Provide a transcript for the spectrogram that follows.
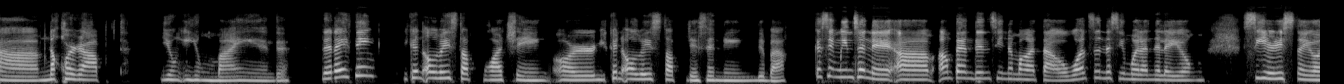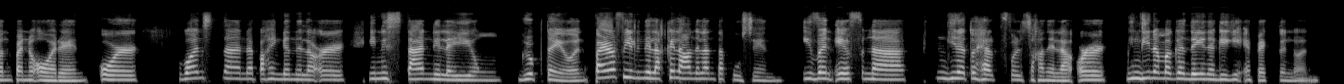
um, na-corrupt yung iyong mind, then I think you can always stop watching or you can always stop listening, di ba? Kasi minsan eh, um, ang tendency ng mga tao, once na nasimulan nila yung series na yon panoorin, or once na napakinggan nila or inistan nila yung group na yon, parang feeling nila kailangan nilang tapusin. Even if na hindi na to helpful sa kanila or hindi na maganda yung nagiging epekto nun.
